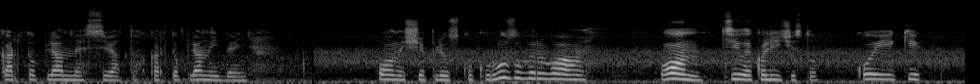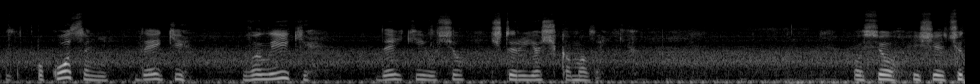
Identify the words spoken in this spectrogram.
картопляне свято, картопляний день. Он ще плюс кукурузу виривали. Он ціле количество. Кої-які покосані, деякі великі, деякі ось о, чотири ящика маленьких. Ось іще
